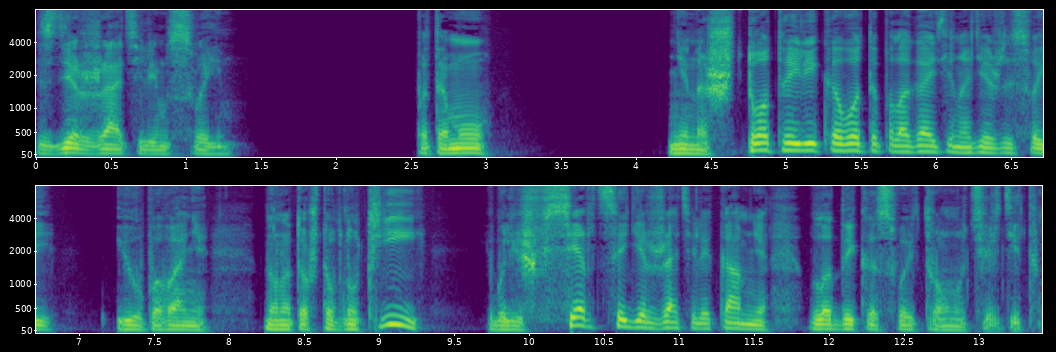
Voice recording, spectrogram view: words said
с держателем своим. Потому не на что-то или кого-то полагайте надежды свои и упования, но на то, что внутри, ибо лишь в сердце держателя камня владыка свой трон утвердит.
